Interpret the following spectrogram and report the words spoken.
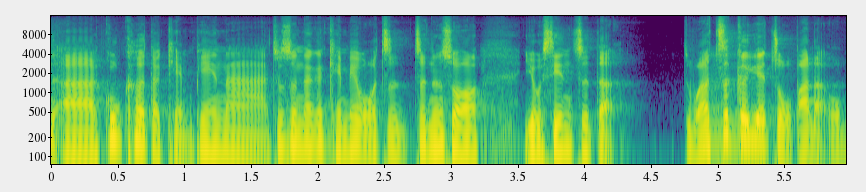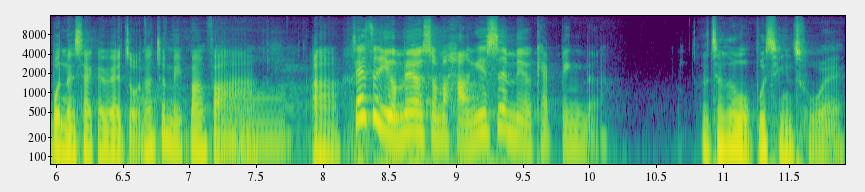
呃顾客的 campaign 啊，就是那个 campaign 我只只能说有限制的我要这个月走罢了，我不能下个月走，那就没办法啊、啊！这样子有没有什么行业是没有 capping 的？这个我不清楚哎、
